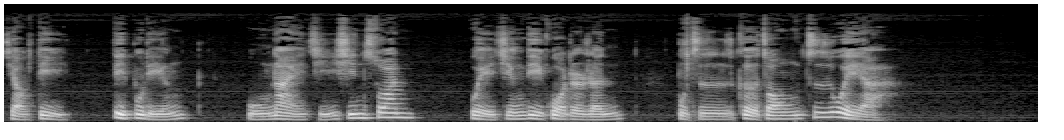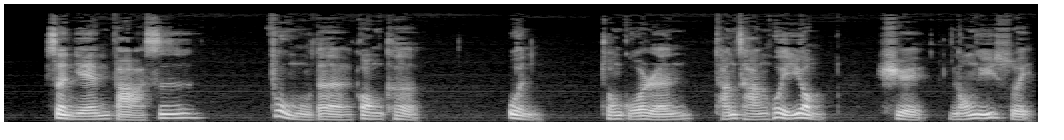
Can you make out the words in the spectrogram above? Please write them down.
叫地地不灵，无奈及心酸，未经历过的人不知个中滋味啊！圣严法师父母的功课问：中国人常常会用血浓于水。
